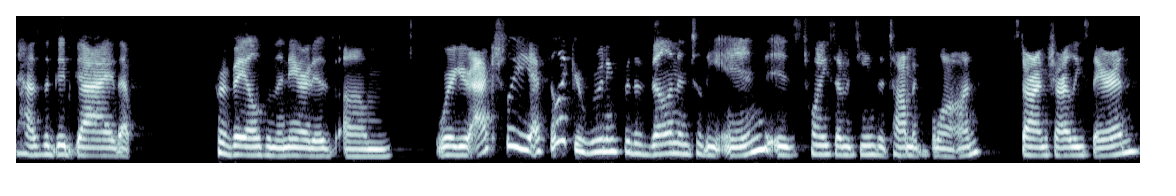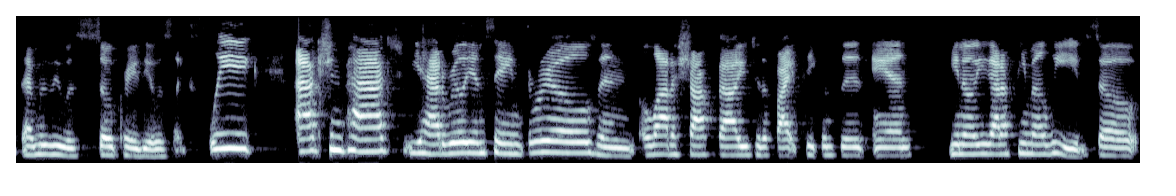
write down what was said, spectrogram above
has the good guy that prevails in the narrative um, where you're actually, I feel like you're rooting for the villain until the end is 2017's Atomic Blonde starring Charlize Theron. That movie was so crazy. It was like sleek, action packed. You had really insane thrills and a lot of shock value to the fight sequences. And, you know, you got a female lead. So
